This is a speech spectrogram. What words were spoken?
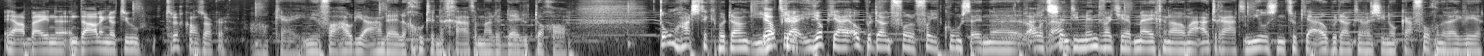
ja, bij een, een daling naartoe terug kan zakken. Oké, in ieder geval hou die aandelen goed in de gaten, maar dat deed u toch al. Tom, hartstikke bedankt. Job, ja, jij, Job jij ook bedankt voor, voor je komst en uh, al het sentiment wat je hebt meegenomen. Uiteraard, Niels natuurlijk jij ook bedankt en we zien elkaar volgende week weer.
